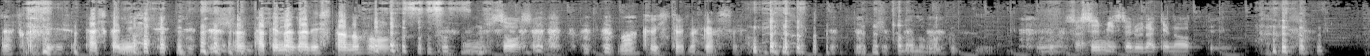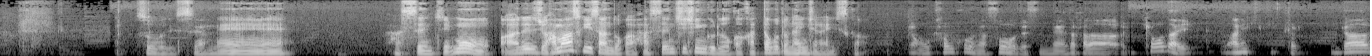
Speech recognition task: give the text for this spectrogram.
懐かしいですよ。確かに、縦長で下の方、そうそうそううん、そうそう。枠みたいになってましたね。ただの枠っていう。うん、写真見せるだけのっていう。そうですよね。8センチ。もう、あれでしょ、ハマースキーさんとか8センチシングルとか買ったことないんじゃないですか？いや、もう買う頃にはそうですね。だから、兄弟、兄貴が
